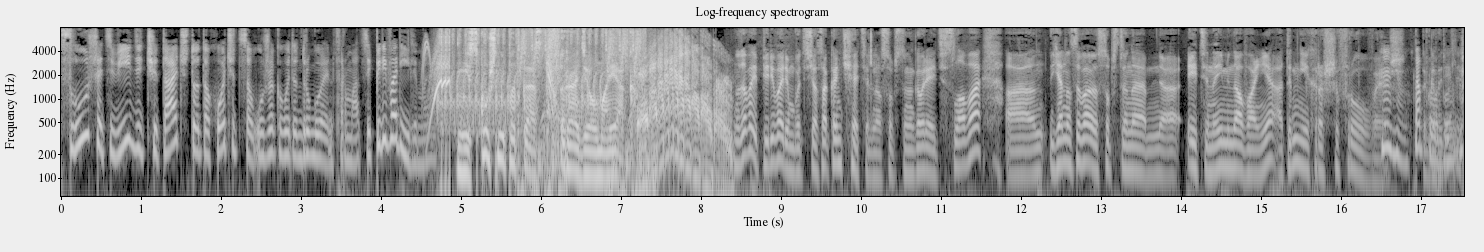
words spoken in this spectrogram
слушать, видеть, читать что-то, хочется уже какой-то другой информации. Переварили мы. Нескучный подкаст «Радио Маяк». Ну давай переварим вот сейчас окончательно, собственно говоря, эти слова. А, Я называю, собственно, а, эти наименования, а ты мне их расшифровываешь. Попробуем.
